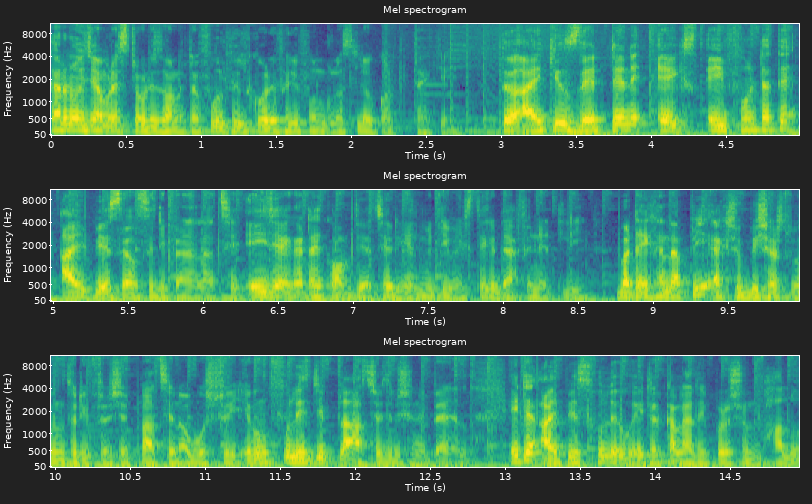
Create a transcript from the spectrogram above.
কারণ ওই যে আমরা স্টোরেজ অনেকটা ফুলফিল করে ফেলি ফোনগুলো স্লো করতে থাকি। তো আইকিউ জেড টেন এক্স এই ফোনটাতে আইপিএস এলসিডি প্যানেল আছে। এই জায়গাটায় কমতি আছে রিয়েলমি ডিভাইস থেকে ডেফিনেটলি বাট এখানে আপনি একশো বিশ পর্যন্ত রিফ্রেশ রেট পাচ্ছেন অবশ্যই। এবং ফুল এইচডি প্লাস রেজলিউশনের প্যানেল এটা আইপিএস হলেও এটার কালার রিপারেশন ভালো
